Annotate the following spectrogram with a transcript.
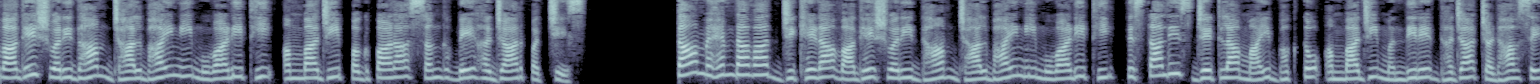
વાઘેશ્વરીધામ ઝાલભાઈની મુવાડીથી અંબાજી પગપાળા સંઘ બે હજાર પચીસ. તા મહેમદાવાદ જીખેડા વાઘેશ્વરી ધામ ઝાલભાઈની મુવાડીથી પિસ્તાલીસ જેટલા માઈ ભક્તો અંબાજી મંદિરે ધજા ચઢાવશે.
